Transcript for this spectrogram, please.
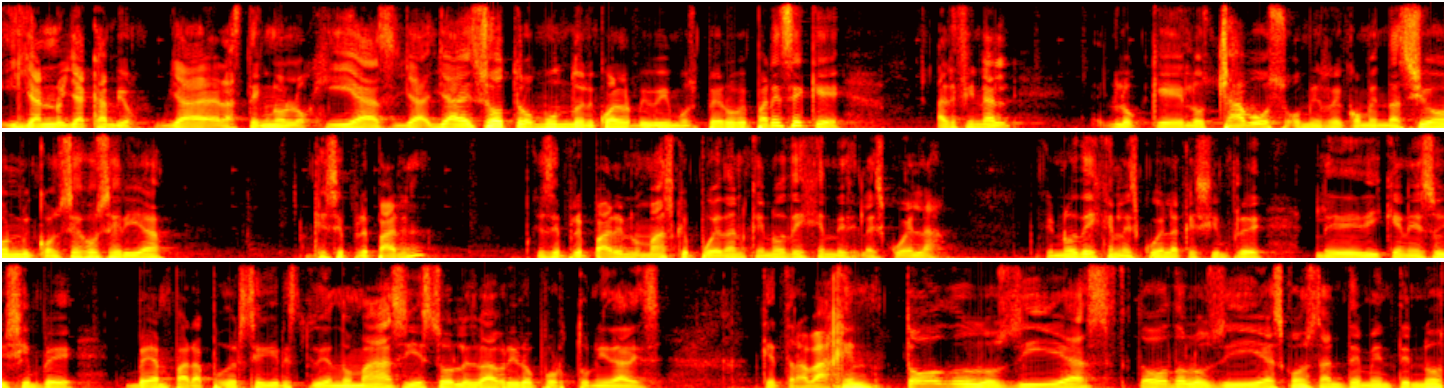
y ya no ya cambió, ya las tecnologías, ya, ya es otro mundo en el cual vivimos, pero me parece que al final lo que los chavos o mi recomendación, mi consejo sería que se preparen, que se preparen lo más que puedan, que no dejen de la escuela, que no dejen la escuela, que siempre le dediquen eso y siempre vean para poder seguir estudiando más y esto les va a abrir oportunidades que trabajen todos los días, todos los días, constantemente, no,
